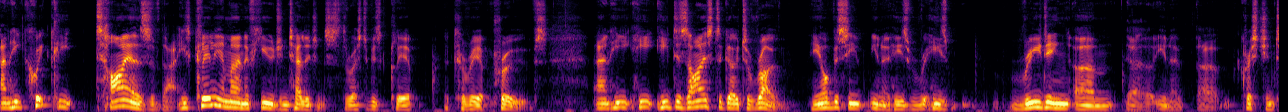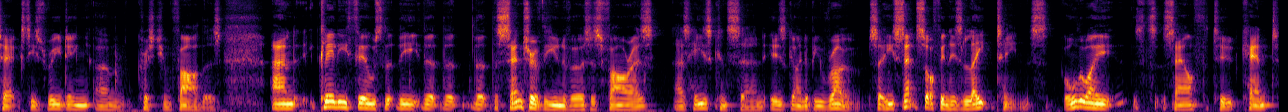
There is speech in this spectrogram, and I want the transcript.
And he quickly tires of that. He's clearly a man of huge intelligence, as the rest of his clear career proves. And he, he, he desires to go to Rome. He obviously, you know, he's he's reading, um, uh, you know, uh, Christian text. He's reading um, Christian fathers, and clearly feels that the the, the, the, the centre of the universe, as far as as he's concerned, is going to be Rome. So he sets off in his late teens, all the way south to Kent,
